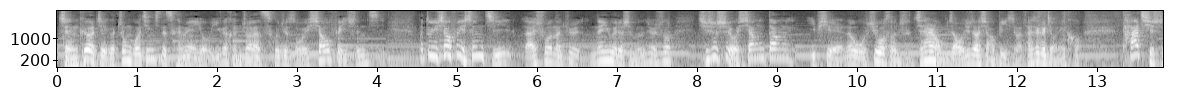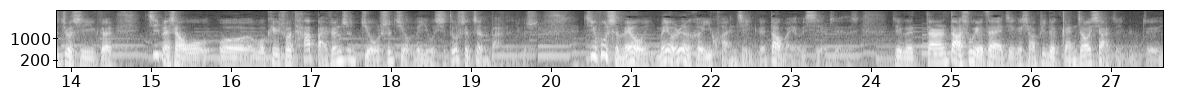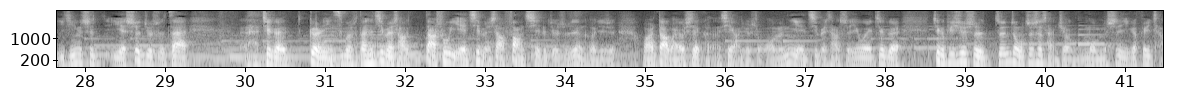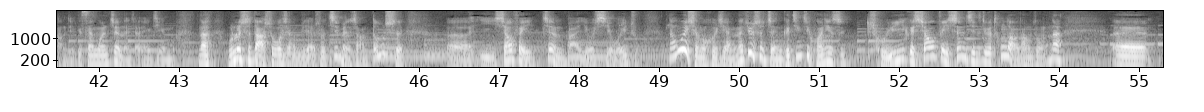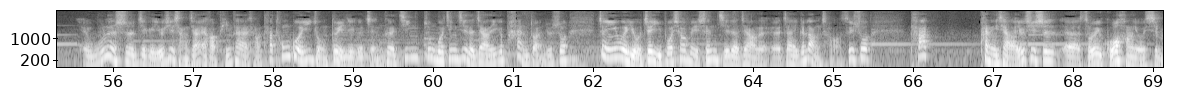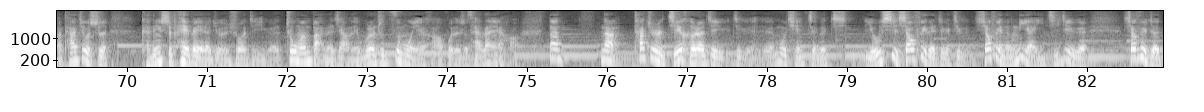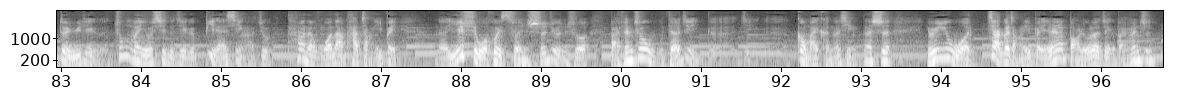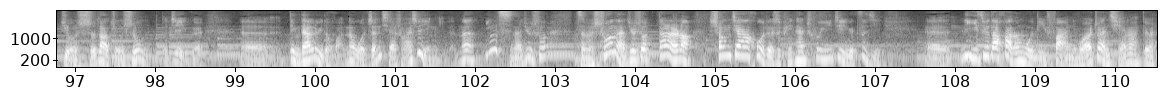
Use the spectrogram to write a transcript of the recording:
整个这个中国经济的层面有一个很重要的词汇，就所谓消费升级。那对于消费升级来说呢，就是那意味着什么呢？就是说，其实是有相当一批人。那我据我所知，其他人我不知道，我就知道小 B 是吧？他是个九零后，他其实就是一个基本上我我我可以说，他百分之九十九的游戏都是正版的，就是几乎是没有没有任何一款这个盗版游戏。这这个当然大叔也在这个小 B 的感召下，这个这已经是也是就是在。这个个人隐私不说，但是基本上大叔也基本上放弃了，就是任何就是玩盗版游戏的可能性啊。就是我们也基本上是因为这个，这个必须是尊重知识产权。我们是一个非常的一个三观正的这样一个节目。那无论是大叔或小 B 来说，基本上都是，呃，以消费正版游戏为主。那为什么会这样？那就是整个经济环境是处于一个消费升级的这个通道当中。那，呃。无论是这个游戏厂家也好，平台也好，他通过一种对这个整个经中国经济的这样的一个判断，就是说，正因为有这一波消费升级的这样的呃这样一个浪潮，所以说，他判定下来，尤其是呃所谓国行游戏嘛，它就是肯定是配备了，就是说这个中文版的这样的，无论是字幕也好，或者是菜单也好，那那它就是结合了这这个呃目前整个游戏消费的这个这个消费能力啊，以及这个。消费者对于这个中文游戏的这个必然性啊，就他呢，我哪怕涨一倍，那也许我会损失，就是说百分之五的这个这个购买可能性。但是由于我价格涨了一倍，仍然保留了这个百分之九十到九十五的这个呃订单率的话，那我整体来说还是盈利的。那因此呢，就是说怎么说呢？就是说，当然了，商家或者是平台出于这个自己。呃，利益最大化的目的，fine，我要赚钱嘛，对吧？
